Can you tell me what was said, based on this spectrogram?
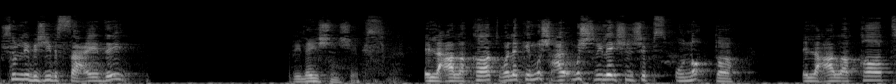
شو اللي بيجيب السعادة؟ relationships العلاقات ولكن مش ع... مش relationships ونقطة العلاقات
